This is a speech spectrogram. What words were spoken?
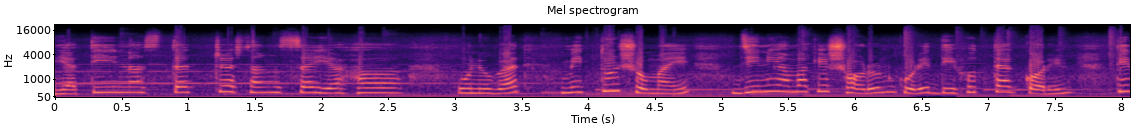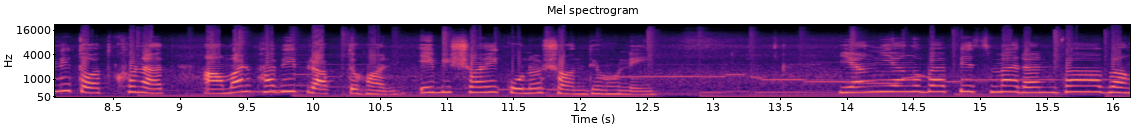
यति नस्तत्र সংশয়ঃ অনুবাদ মৃত্যুর সময়ে যিনি আমাকে স্মরণ করে দেহত্যাগ করেন, তিনি তৎক্ষণাৎ আমার ভাবেই প্রাপ্ত হন, এ বিষয়ে কোনো সন্দেহ নেই। ইয়ং ইয়ং বা পিস্মরণ বাবং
